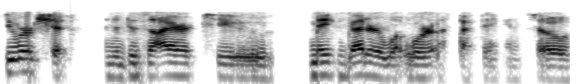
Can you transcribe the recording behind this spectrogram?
stewardship and a desire to make better what we're affecting. And so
